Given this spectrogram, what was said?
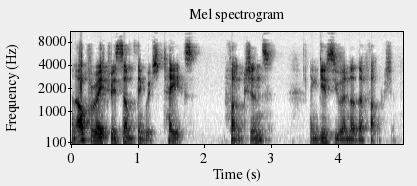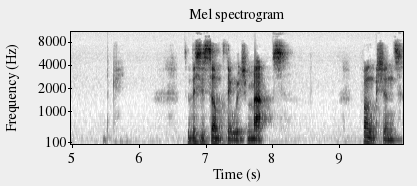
An operator is something which takes functions and gives you another function. Okay. So this is something which maps functions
